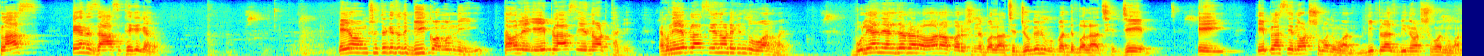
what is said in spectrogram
প্লাস এখানে যা আছে থেকে গেল। এই অংশ থেকে যদি বি কমন নিই, তাহলে এ প্লাস এ নট থাকে। এখন এ প্লাস এ নটে কিন্তু ওয়ান হয়। বুলিয়ান অ্যালজেব্রার অর অপারেশনে বলা আছে, যোগের উপপাদ্যে বলা আছে যে, এই এ প্লাস এ নট সমান one B plus B not সমান ওয়ান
